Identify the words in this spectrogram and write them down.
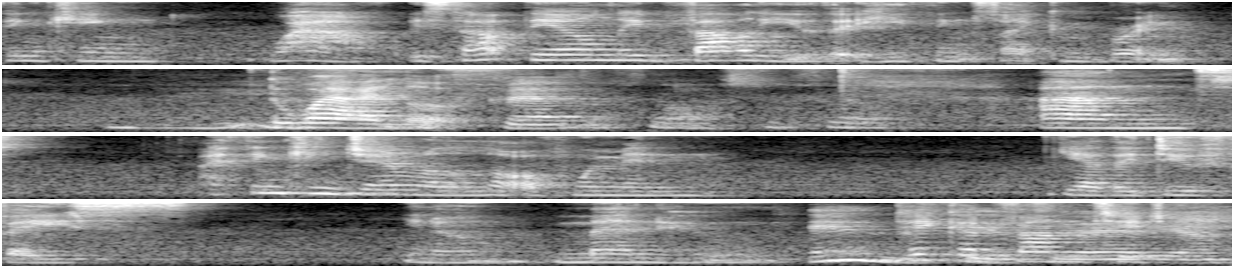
thinking, Wow, is that the only value that he thinks I can bring? The way I look. felt, of course. And I think in general, a lot of women, yeah, they do face, you know, men who In the Take theatre advantage. area,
